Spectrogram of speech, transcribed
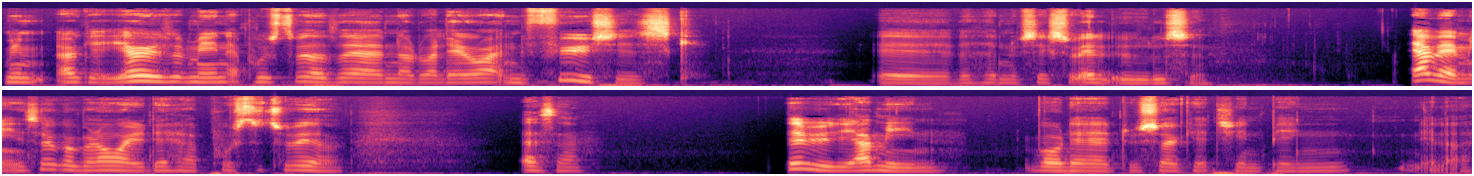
men okay, jeg vil så mene, at prostitueret, det er, når du laver en fysisk øh, hvad hedder det nu, seksuel ydelse. Der vil jeg mene, så går man over i det her prostitueret. Altså, det vil jeg mene, hvor det er, at du så kan tjene penge, eller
